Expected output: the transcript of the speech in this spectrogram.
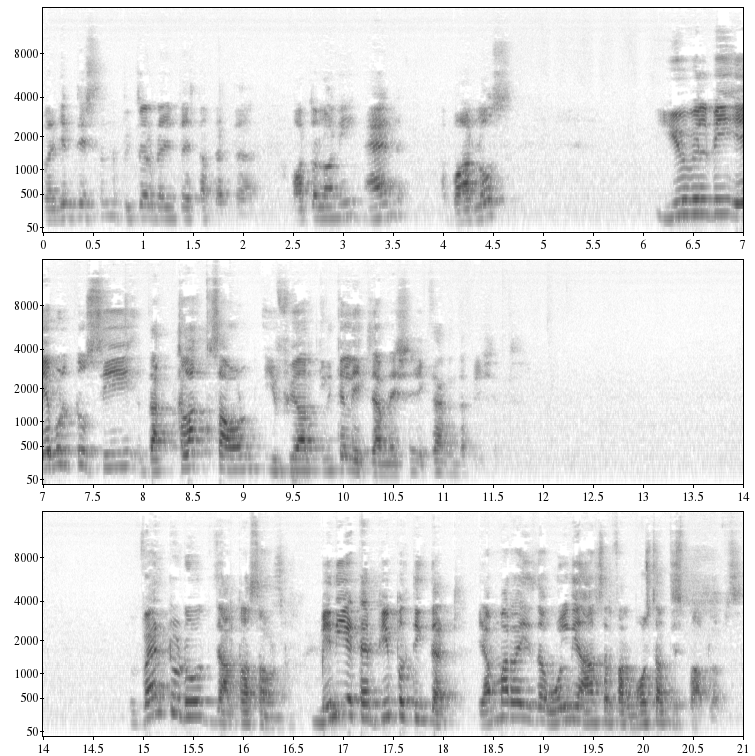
presentation, picture presentation of that uh, Ortolani and Barlow's, you will be able to see the cluck sound if you are clinically examination examining the patient. When to do the ultrasound? Many a time people think that MRI is the only answer for most of these problems.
